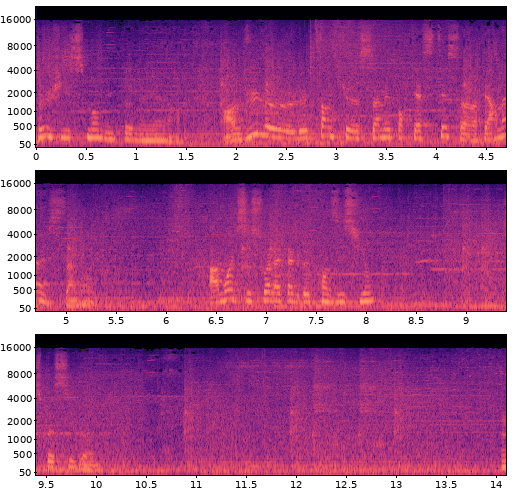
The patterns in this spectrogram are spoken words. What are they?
Rugissement du tonnerre. Alors, vu le, temps que ça met pour caster, ça va faire mal ça, non À moins que ce soit l'attaque de transition. C'est possible. Hmm.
